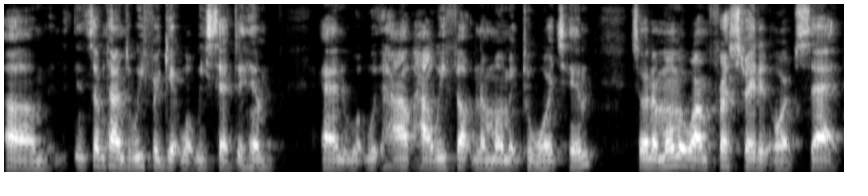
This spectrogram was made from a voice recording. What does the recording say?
um, and sometimes we forget what we said to him and we, how, how we felt in a moment towards him. So in a moment where i'm frustrated or upset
